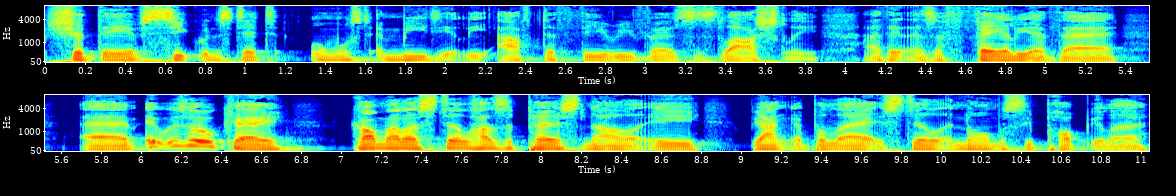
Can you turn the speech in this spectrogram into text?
should they have sequenced it almost immediately after Theory versus Lashley? I think there's a failure there. Um, it was okay. Carmella still has a personality. Bianca Belair is still enormously popular.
